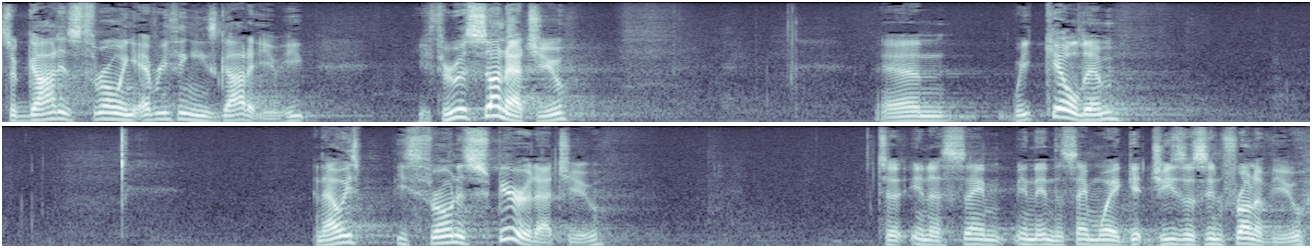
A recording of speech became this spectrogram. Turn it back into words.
So God is throwing everything He's got at you. He, he threw His Son at you, and we killed Him. And now He's, he's thrown His Spirit at you to, in, a same, in, in the same way, get Jesus in front of you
